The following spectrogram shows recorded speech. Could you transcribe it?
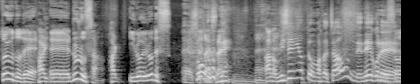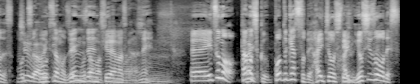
ということで、はい。えールルさん、はい。いろいろです。えーそうですね。答えね。あの店によってもまたちゃうんでねこれ。そうです。大きさも全然違いますからね。えーいつも楽しく、ポッドキャストで拝聴している吉蔵です。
